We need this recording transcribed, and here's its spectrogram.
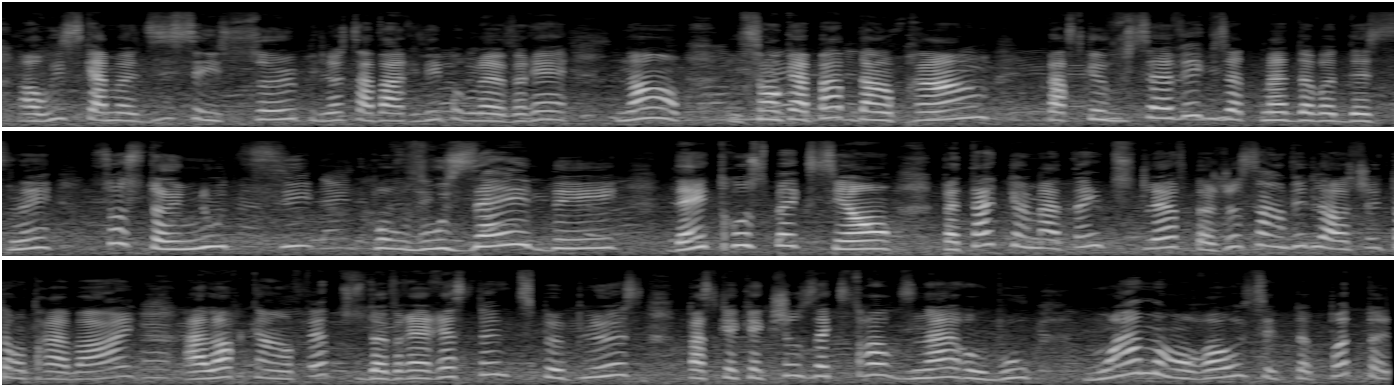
« Ah oui, ce qu'elle m'a dit, c'est sûr, puis là, ça va arriver pour le vrai. » Non, ils sont capables d'en prendre parce que vous savez que vous êtes maître de votre destinée. Ça, c'est un outil pour vous aider d'introspection. Peut-être qu'un matin, tu te lèves, tu as juste envie de lâcher ton travail, alors qu'en fait, tu devrais rester un petit peu plus parce qu'il y a quelque chose d'extraordinaire au bout. Moi, mon rôle, c'est de pas te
